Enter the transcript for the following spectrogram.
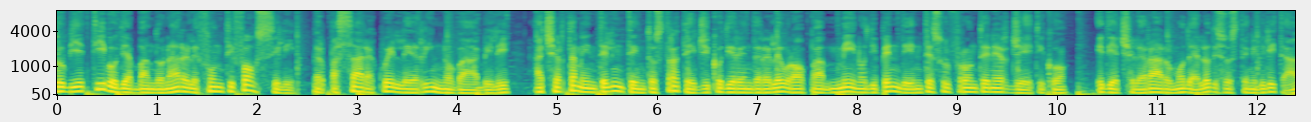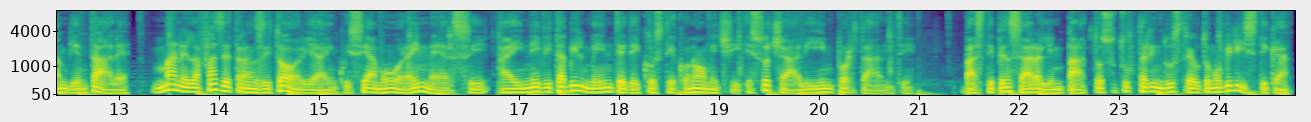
L'obiettivo di abbandonare le fonti fossili per passare a quelle rinnovabili ha certamente l'intento strategico di rendere l'Europa meno dipendente sul fronte energetico e di accelerare un modello di sostenibilità ambientale, ma nella fase transitoria in cui siamo ora immersi ha inevitabilmente dei costi economici e sociali importanti. Basti pensare all'impatto su tutta l'industria automobilistica,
